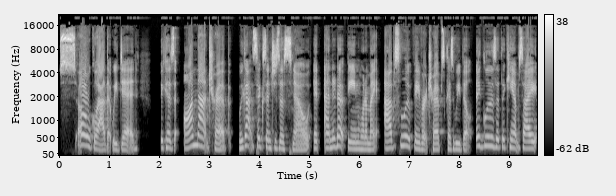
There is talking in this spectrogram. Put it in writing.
so glad that we did because on that trip, we got six inches of snow. It ended up being one of my absolute favorite trips because we built igloos at the campsite.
